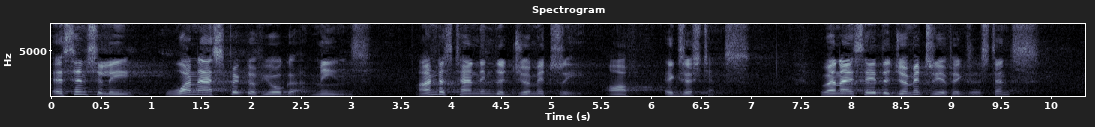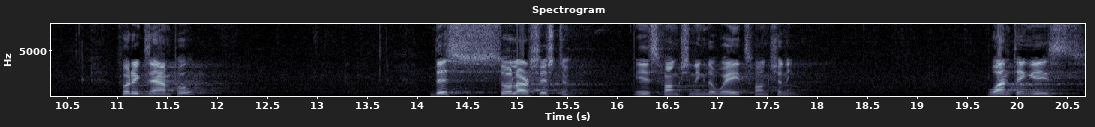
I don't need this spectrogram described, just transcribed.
Essentially, one aspect of yoga means understanding the geometry of existence. When I say the geometry of existence, for example, this solar system is functioning the way it's functioning. One thing is,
